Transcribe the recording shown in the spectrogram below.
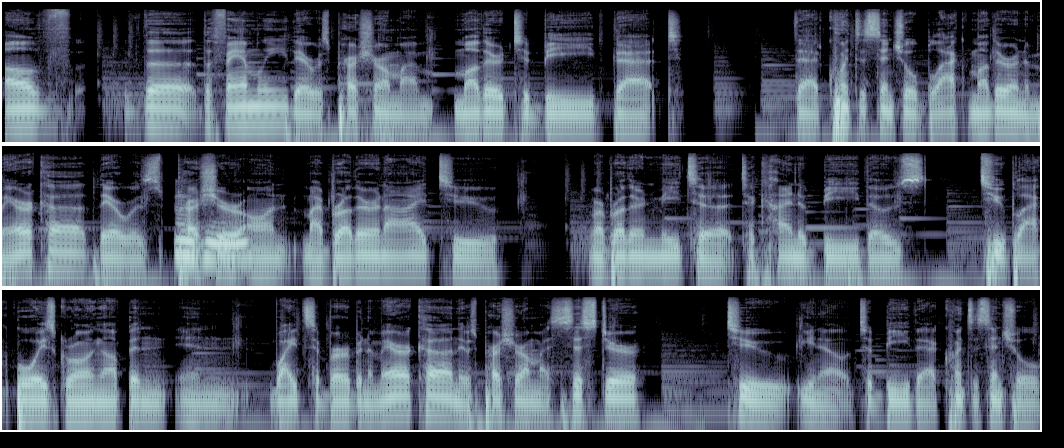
of the the family. There was pressure on my mother to be that that quintessential black mother in America. There was pressure Mhm. on my brother and I to my brother and me to to kind of be those two black boys growing up in in white suburban America and there was pressure on my sister to you know to be that quintessential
